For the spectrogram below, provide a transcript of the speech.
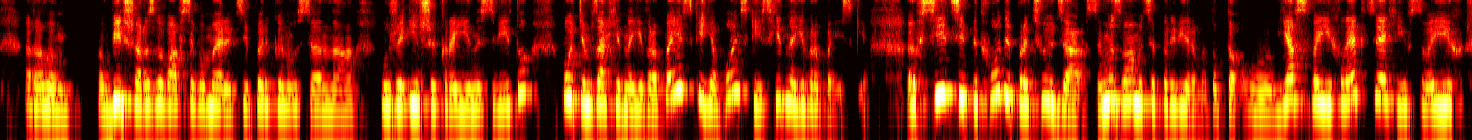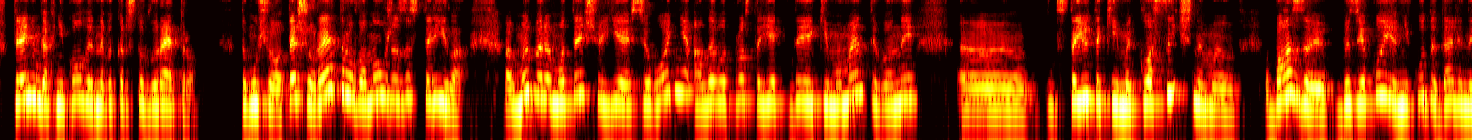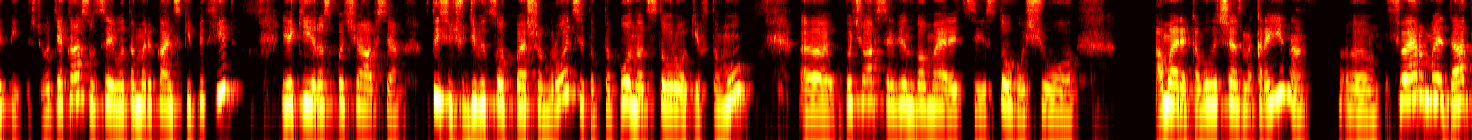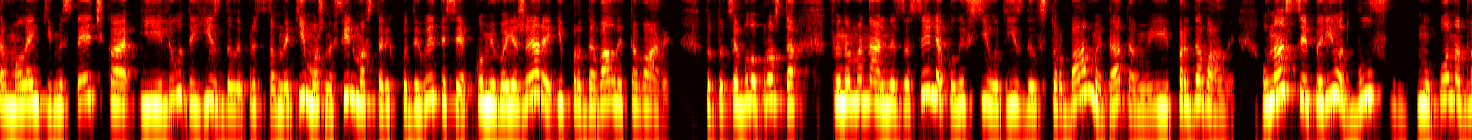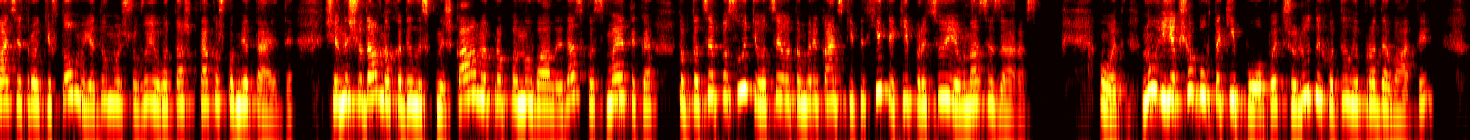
більше розвивався в Америці, перекинувся на вже інші країни світу. Потім західноєвропейський, японський і східноєвропейський. Е, Всі ці підходи працюють зараз, і ми з вами це перевіримо. Тобто, я в своїх лекціях і в своїх тренінгах ніколи не використовую ретро. Тому що те, що ретро, воно вже застаріло. Е, Ми беремо те, що є сьогодні, але от просто є деякі моменти, вони е, стають такими класичними базою, без якої нікуди далі не підеш. От якраз оцей от американський підхід, який розпочався в 1901 році, тобто понад 100 років тому, е, почався він в Америці з того, що Америка величезна країна. Е, Ферми, да, там маленькі містечка, і люди їздили, представники, можна в фільмах старих подивитися, як комівояжери, і продавали товари. Тобто це було просто феноменальне засилля, коли всі от їздили з торбами да, там, і продавали. У нас цей період був ну, понад 20 років тому. Я думаю, що ви його також пам'ятаєте. Ще нещодавно ходили з книжками, пропонували, да, з косметики. Тобто, це по суті оцей от американський підхід, який працює у нас і зараз. От. Ну і якщо був такий попит, що люди хотіли продавати,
